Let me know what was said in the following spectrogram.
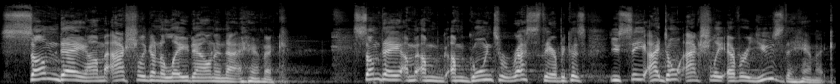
Someday I'm actually going to lay down in that hammock. Someday I'm, I'm, I'm going to rest there because you see, I don't actually ever use the hammock.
